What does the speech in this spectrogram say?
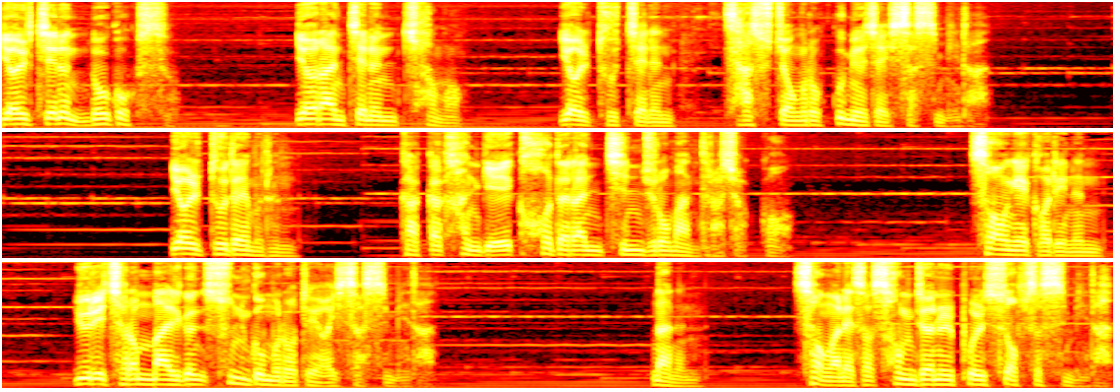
열째는 노곡수, 열한째는 청옥, 열두째는 자수정으로 꾸며져 있었습니다. 열두 대문은 각각 한 개의 커다란 진주로 만들어졌고 성의 거리는 유리처럼 맑은 순금으로 되어 있었습니다. 나는 성 안에서 성전을 볼 수 없었습니다.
